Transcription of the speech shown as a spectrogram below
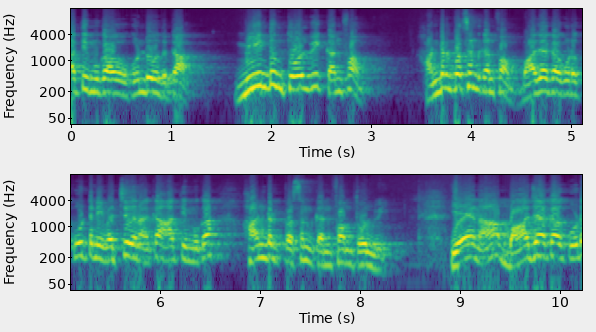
அதிமுகவை கொண்டு வந்துட்டா மீண்டும் தோல்வி கன்ஃபார்ம் ஹண்ட்ரட் பர்சன்ட் கன்ஃபார்ம் பாஜக கூட கூட்டணி வச்சதுனாக்கா அதிமுக ஹண்ட்ரட் பர்சன்ட் கன்ஃபார்ம் தோல்வி. ஏன்னா பாஜக கூட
